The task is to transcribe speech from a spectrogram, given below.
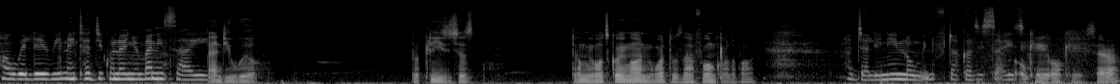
Hauelewi nahitaji kwenda nyumbani saa hii. And you will. But please, just tell me what's going on. What was that phone call about? Najali nini na umenifuta kazi saa hizi? Okay, okay, Sarah.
